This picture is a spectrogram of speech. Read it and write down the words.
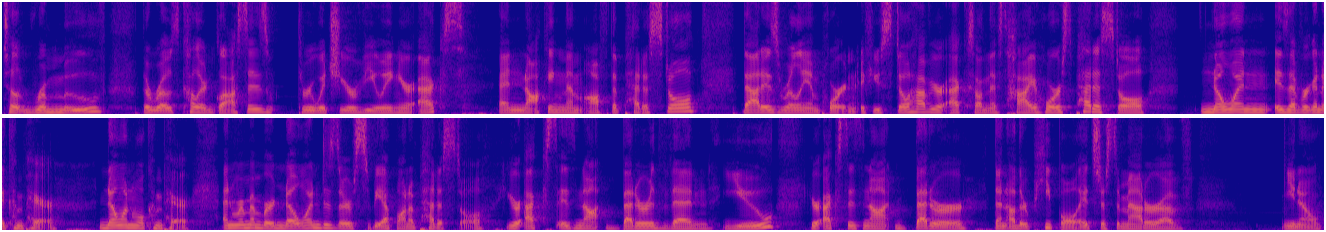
to remove the rose colored glasses through which you're viewing your ex and knocking them off the pedestal. That is really important. If you still have your ex on this high horse pedestal, no one is ever going to compare. No one will compare. And remember, no one deserves to be up on a pedestal. Your ex is not better than you. Your ex is not better than other people. It's just a matter of you know,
